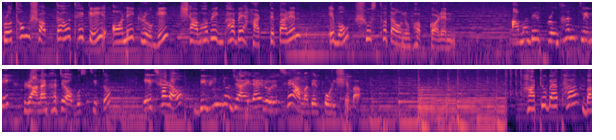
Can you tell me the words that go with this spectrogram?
প্রথম সপ্তাহ থেকেই অনেক রোগী স্বাভাবিকভাবে হাঁটতে পারেন এবং সুস্থতা অনুভব করেন। আমাদের প্রধান ক্লিনিক রানাঘাটে অবস্থিত। এছাড়াও বিভিন্ন জায়গায় রয়েছে আমাদের পরিষেবা। হাঁটু ব্যথা বা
